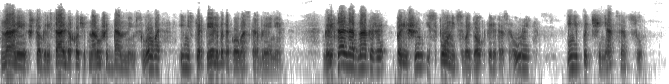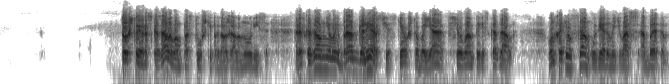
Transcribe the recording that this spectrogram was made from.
знали, что Грисальдо хочет нарушить данное им слово и не стерпели бы такого оскорбления. Грисальдо, однако же, порешил исполнить свой долг перед Росаурой и не подчиняться отцу. «То, что я рассказала вам, пастушки», — продолжала Мауриса, — «рассказал мне мой брат Галерсия с тем, чтобы я все вам пересказала. Он хотел сам уведомить вас об этом,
